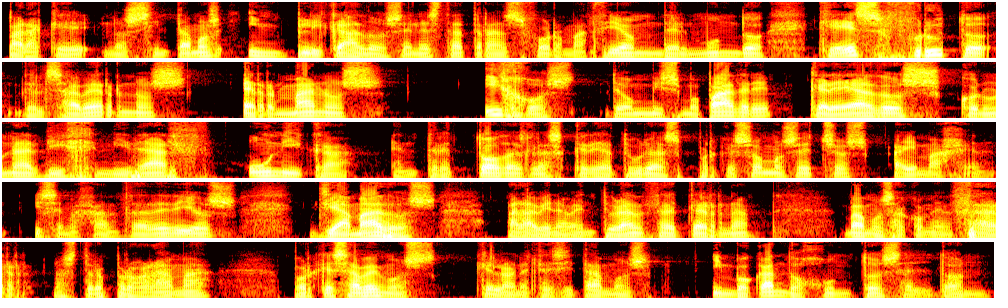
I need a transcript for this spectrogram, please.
Para que nos sintamos implicados en esta transformación del mundo que es fruto del sabernos hermanos, hijos de un mismo Padre, creados con una dignidad única entre todas las criaturas, porque somos hechos a imagen y semejanza de Dios, llamados a la bienaventuranza eterna, vamos a comenzar nuestro programa porque sabemos que lo necesitamos, invocando juntos el don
